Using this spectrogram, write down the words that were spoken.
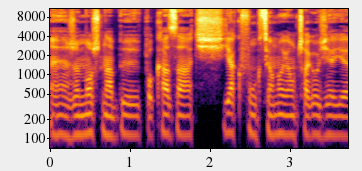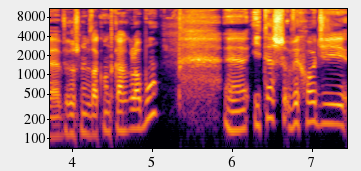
e, że można by pokazać, jak funkcjonują czarodzieje w różnych zakątkach globu. I też wychodzi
